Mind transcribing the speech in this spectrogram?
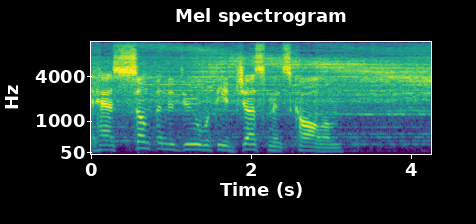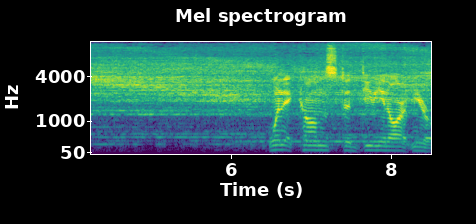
It has something to do with the adjustments column when it comes to DeviantArt Muro.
